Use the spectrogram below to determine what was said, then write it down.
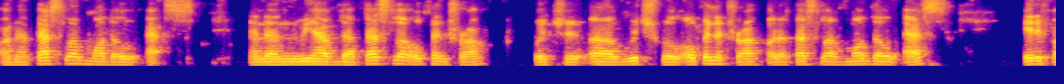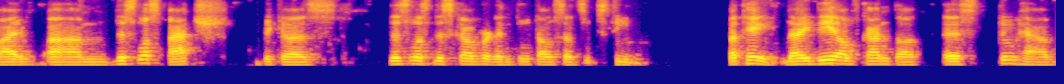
on a Tesla Model S. And then we have the Tesla Open Trunk, which uh, which will open the trunk on a Tesla Model S 85. Um, this was patched because this was discovered in 2016. But hey, the idea of Cantot is to have,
